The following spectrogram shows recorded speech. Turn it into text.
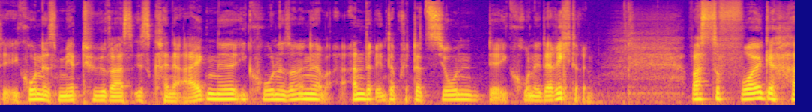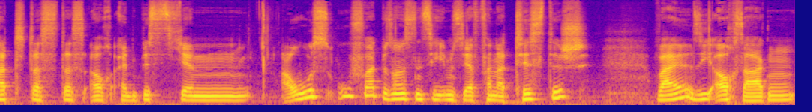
die Ikone des Märtyrers ist keine eigene Ikone, sondern eine andere Interpretation der Ikone der Richterin. Was zur Folge hat, dass das auch ein bisschen ausufert, besonders sind sie eben sehr fanatistisch weil sie auch sagen,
